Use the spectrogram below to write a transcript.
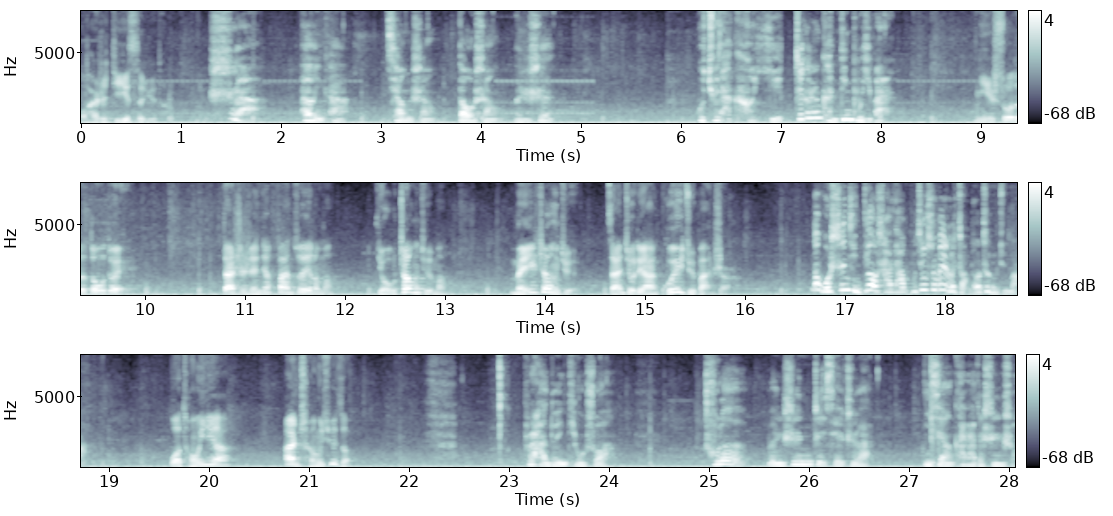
我还是第一次遇到。是啊，还有你看，枪伤、刀伤、纹身，我觉得他可疑，这个人肯定不一般。你说的都对，但是人家犯罪了吗？有证据吗？没证据，咱就得按规矩办事儿。那我申请调查他，不就是为了找到证据吗？我同意啊，按程序走。不是韩队，你听我说，除了纹身这些之外，你想想看他的身手，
